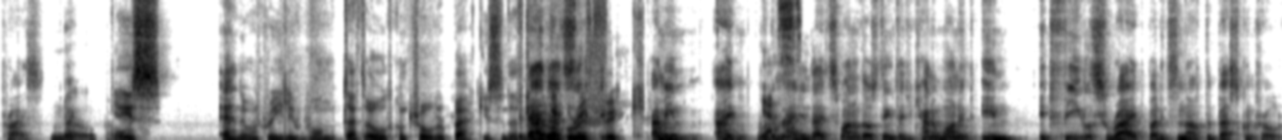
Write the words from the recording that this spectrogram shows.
price. Like, no. Yeah. Is anyone really want that old controller back? Isn't that, That- kind of that's horrific? I mean, I would Yes. imagine that it's one of those things that you kind of want it in. It feels right, but it's not the best controller.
